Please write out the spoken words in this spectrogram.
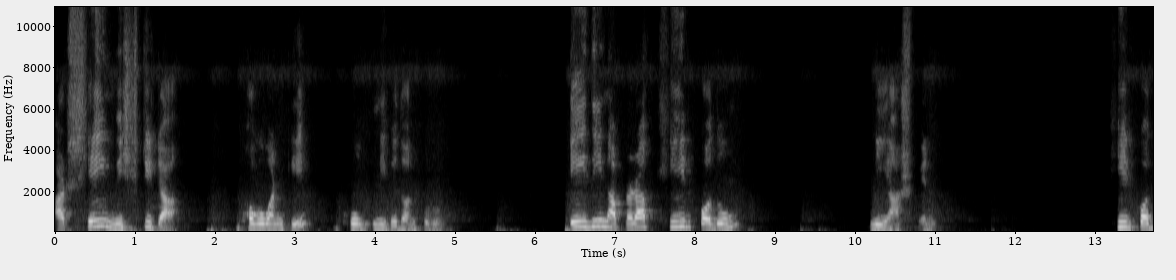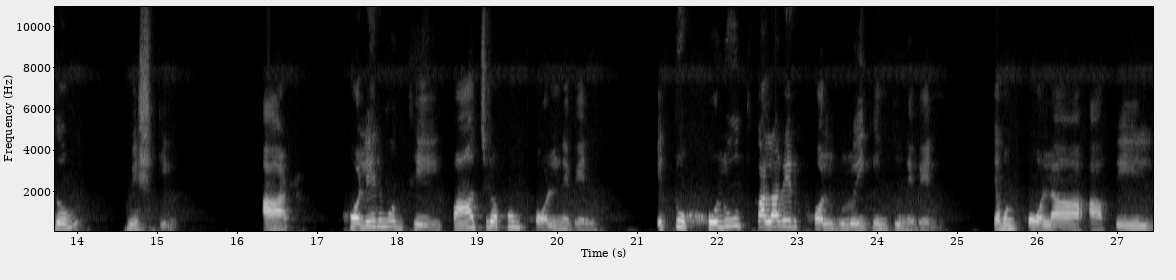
আর সেই মিষ্টিটা ভগবানকে ভোগ নিবেদন করুন। এই দিন আপনারা ক্ষীর কদম নিয়ে আসবেন। ক্ষীর কদম মিষ্টি। আর ফলের মধ্যে পাঁচ রকম ফল নেবেন। একটু হলুদ কালারের ফলগুলোই কিন্তু নেবেন। যেমন কলা, আপেল,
